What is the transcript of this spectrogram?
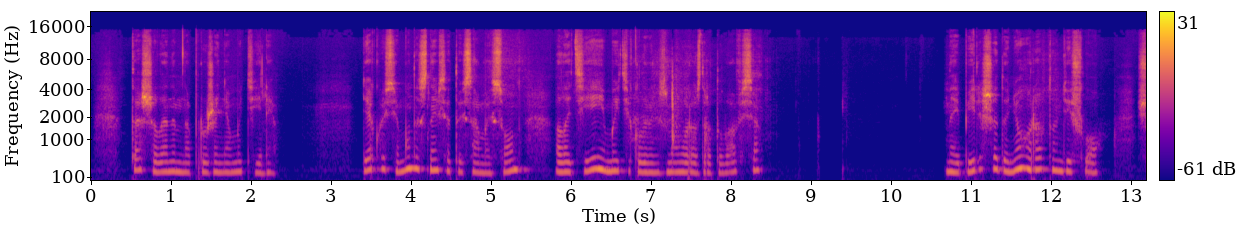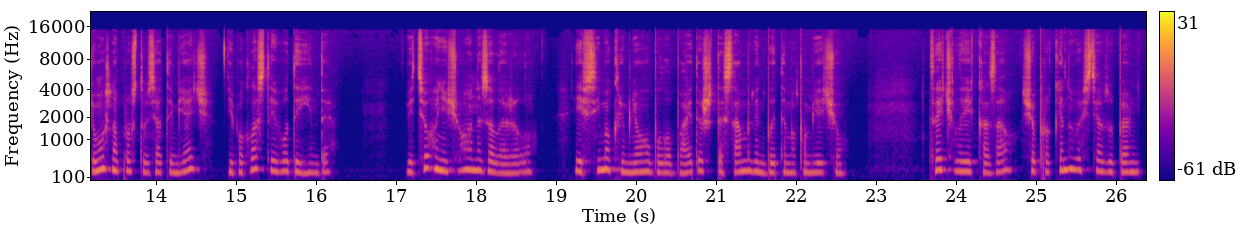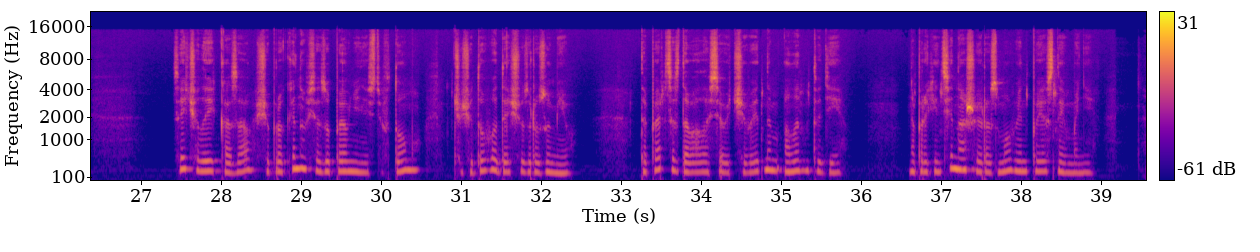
та шаленим напруженням у тілі. Якось йому не снився той самий сон, але тієї миті, коли він знову роздратувався, найбільше до нього раптом дійшло, що можна просто взяти м'яч і покласти його деінде. Від цього нічого не залежало, і всім, окрім нього, було байдуже, те саме він битиме по м'ячу. Цей чоловік казав, що прокинувся з упевні... Цей чоловік казав, що прокинувся з упевненістю в тому, що чудово дещо зрозумів. Тепер це здавалося очевидним, але не тоді. Наприкінці нашої розмови він пояснив мені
